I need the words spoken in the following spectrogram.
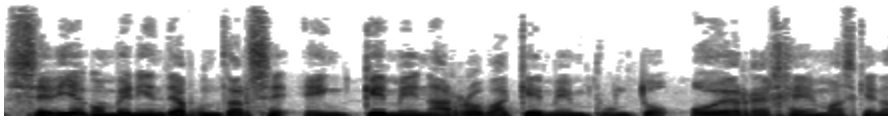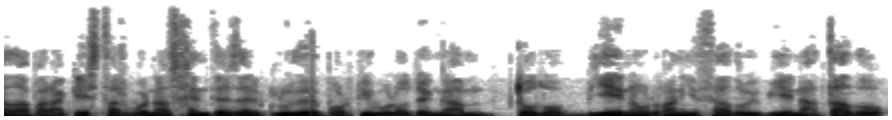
Sería conveniente apuntarse en kemen.kemen.org, más que nada para que estas buenas gentes del Club Deportivo lo tengan todo bien organizado y bien atado.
